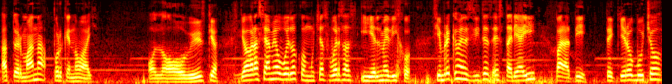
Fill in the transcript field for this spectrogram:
a tu hermana porque no hay. Hola, bestia. Yo abracé a mi abuelo con muchas fuerzas y él me dijo, siempre que me necesites estaré ahí para ti. Te quiero mucho,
